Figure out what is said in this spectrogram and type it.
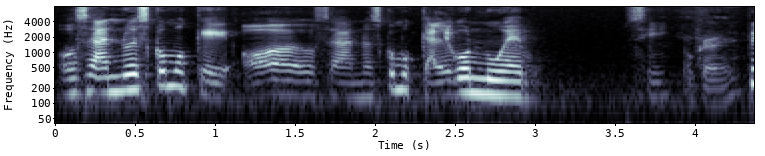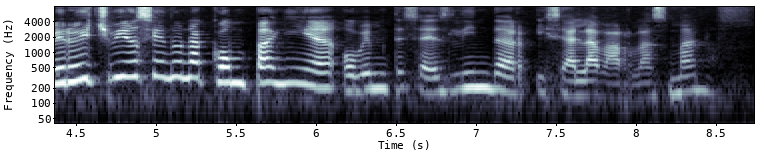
O sea, no es como que, oh, o sea, no es como que algo nuevo, ¿sí? Pero HBO siendo una compañía, obviamente se va a deslindar y se va a lavar las manos.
